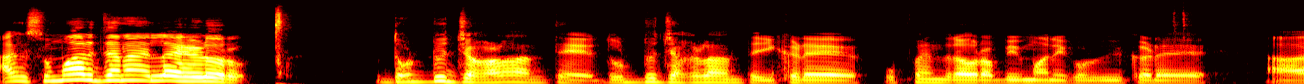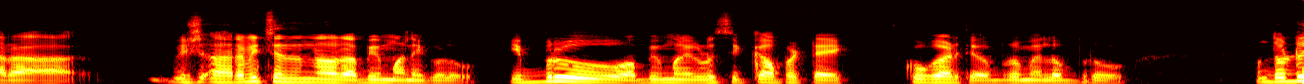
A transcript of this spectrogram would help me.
ಆಗ ಸುಮಾರು ಜನ ಎಲ್ಲ ಹೇಳೋರು, ದೊಡ್ಡ ಜಗಳ ಅಂತೆ, ದೊಡ್ಡ ಜಗಳ ಅಂತೆ ಈ ಕಡೆ ಉಪೇಂದ್ರ ಅವ್ರ ಅಭಿಮಾನಿಗಳು, ಈ ಕಡೆ ರವಿಚಂದ್ರನ್ ಅವ್ರ ಅಭಿಮಾನಿಗಳು, ಇಬ್ರು ಅಭಿಮಾನಿಗಳು ಸಿಕ್ಕಾಪಟ್ಟೆ ಕೂಗಾಡ್ತೀವಿ ಒಬ್ರ ಮೇಲೊಬ್ರು. ಒಂದು ದೊಡ್ಡ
